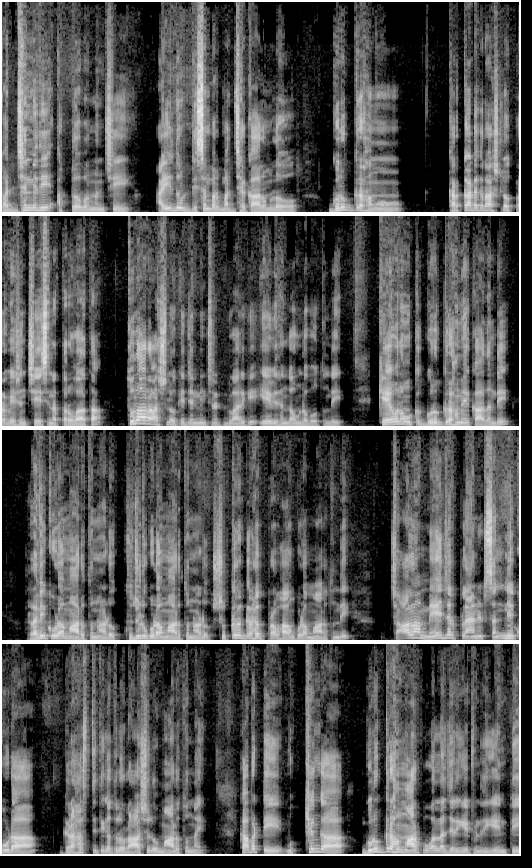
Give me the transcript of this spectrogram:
పద్దెనిమిది అక్టోబర్ నుంచి ఐదు డిసెంబర్ మధ్య కాలంలో గురుగ్రహము కర్కాటక రాశిలోకి ప్రవేశం చేసిన తరువాత తులారాశిలోకి జన్మించినటువంటి వారికి ఏ విధంగా ఉండబోతుంది? కేవలం ఒక గురుగ్రహమే కాదండి. రవి కూడా మారుతున్నాడు కుజుడు కూడా మారుతున్నాడు శుక్రగ్రహ ప్రభావం కూడా మారుతుంది. చాలా మేజర్ ప్లానెట్స్ అన్నీ కూడా గ్రహ స్థితిగతులు రాశులు మారుతున్నాయి. కాబట్టి ముఖ్యంగా గురుగ్రహం మార్పు వల్ల జరిగేటువంటిది ఏంటి?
